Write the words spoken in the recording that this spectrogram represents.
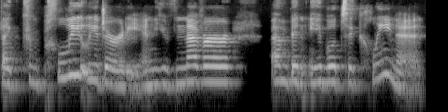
like completely dirty, and you've never um, been able to clean it.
